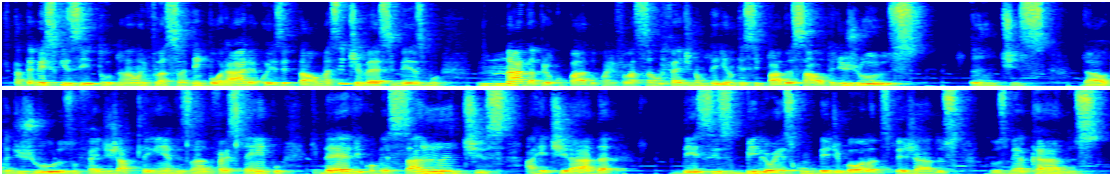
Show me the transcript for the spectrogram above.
que tá até meio esquisito, não, a inflação é temporária, coisa e tal. Mas se tivesse mesmo nada preocupado com a inflação, o Fed não teria antecipado essa alta de juros antes da alta de juros, o Fed já tem avisado faz tempo que deve começar antes a retirada desses bilhões com B de bola despejados nos mercados.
